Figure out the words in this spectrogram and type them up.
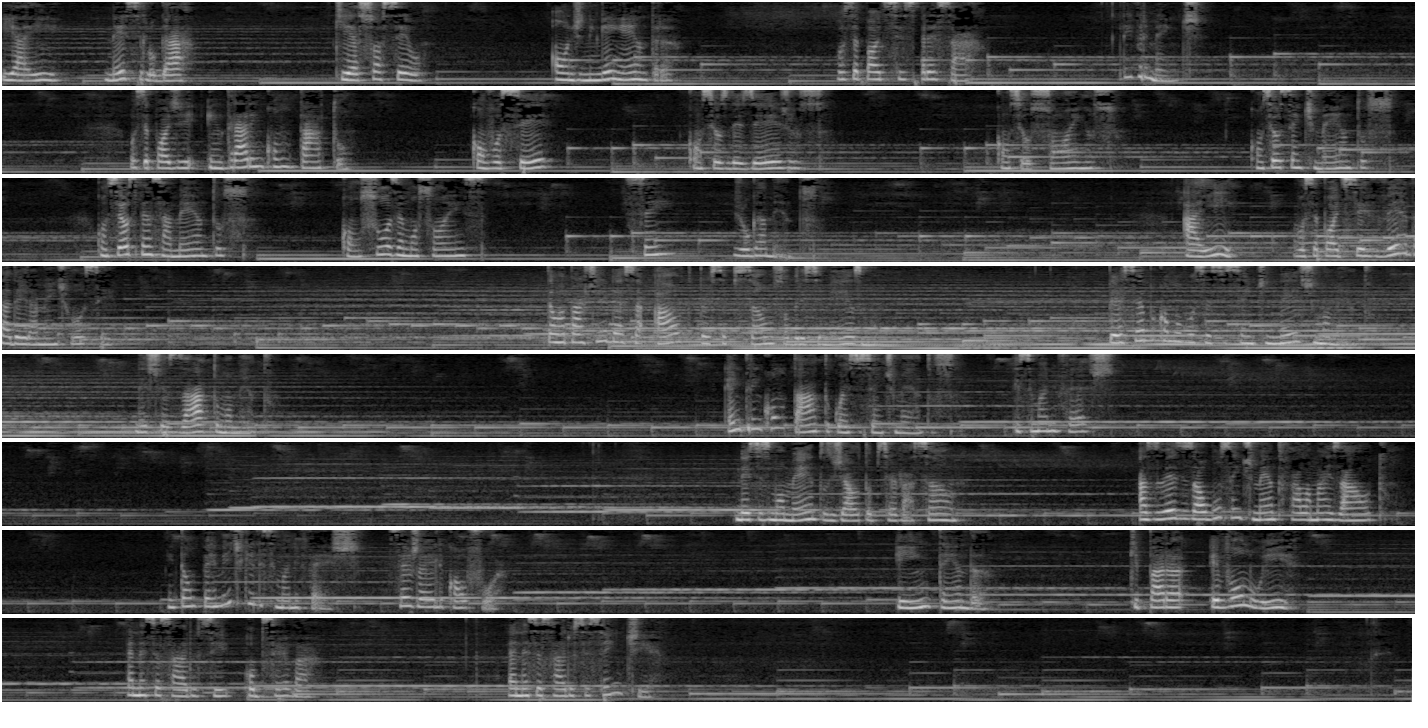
E aí, nesse lugar que é só seu, onde ninguém entra, você pode se expressar livremente. Você pode entrar em contato com você, com seus desejos, com seus sonhos, com seus sentimentos, com seus pensamentos, com suas emoções, sem julgamentos. Aí você pode ser verdadeiramente você. Então, a partir dessa auto-percepção sobre si mesmo, perceba como você se sente neste momento, neste exato momento. Entre em contato com esses sentimentos e se manifeste. Nesses momentos de autoobservação, às vezes algum sentimento fala mais alto. Então permite que ele se manifeste, seja ele qual for. E entenda que para evoluir é necessário se observar, é necessário se sentir.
